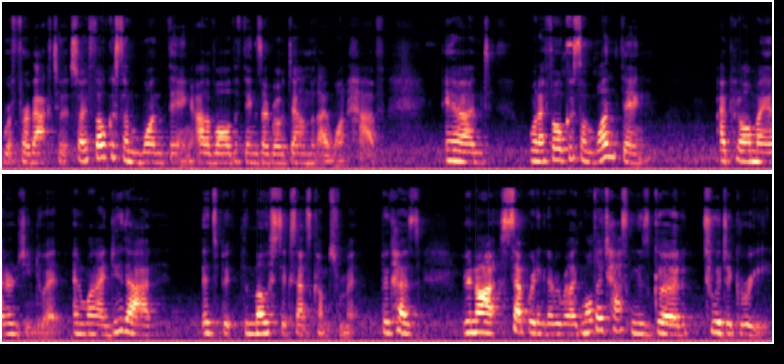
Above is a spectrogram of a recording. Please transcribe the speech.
refer back to it. So I focus on one thing out of all the things I wrote down that I want to have. And when I focus on one thing, I put all my energy into it. And when I do that, it's the most success comes from it because you're not separating it everywhere. Like multitasking is good to a degree,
